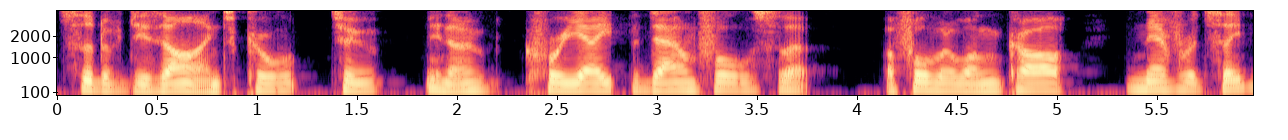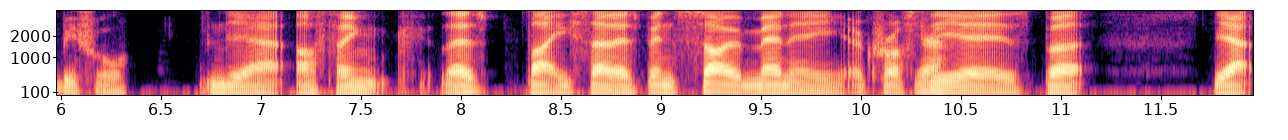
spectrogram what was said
sort of design to to you know create the downforce that a Formula One car never had seen before. Yeah, I think there's, like you say, there's been so many across Yeah. the years, but yeah,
